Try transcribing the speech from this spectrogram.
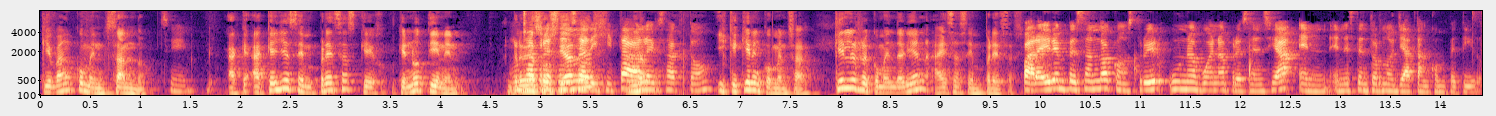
que van comenzando? Sí. aquellas empresas que, que no tienen Mucha presencia digital, exacto. Y que quieren comenzar. ¿Qué les recomendarían a esas empresas? Para ir empezando a construir una buena presencia en, en este entorno ya tan competido.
